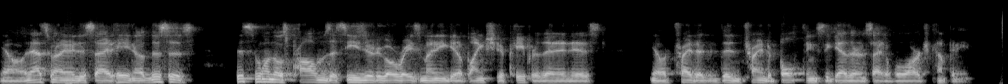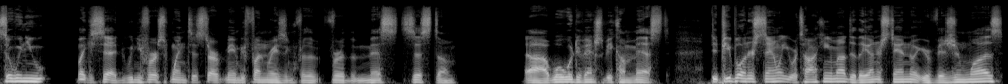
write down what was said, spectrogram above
You know, and that's when I decided, hey, you know, this is this is one of those problems that's easier to go raise money and get a blank sheet of paper than it is, you know, try to than trying to bolt things together inside of a large company. So when you, like you said, when you first went to start maybe fundraising for the for the Mist system, uh, what would eventually become Mist, did people understand what you were talking about? Did they understand what your vision was,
